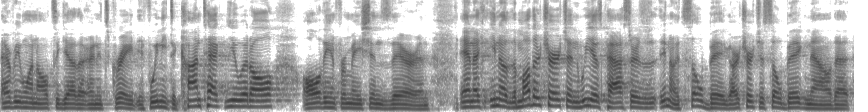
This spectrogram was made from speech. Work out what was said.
everyone all together, and it's great. If we need to contact you at all, all the information's there. And, and you know, the mother church and we as pastors, you know, it's so big. Our church is so big now that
